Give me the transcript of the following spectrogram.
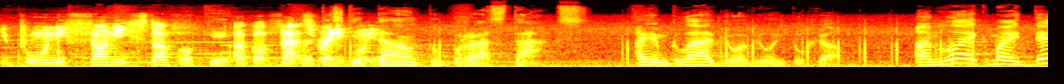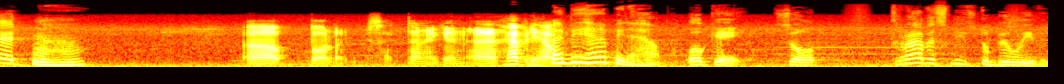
You pull any funny stuff? Okay. I got that's Let ready us for get you. down to brass tacks. I am glad you are willing to help. Unlike my dead Uh huh. Uh, bollocks. I've done it again. Uh, happy to help. I'd be happy to help. Okay, so Travis needs to believe in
